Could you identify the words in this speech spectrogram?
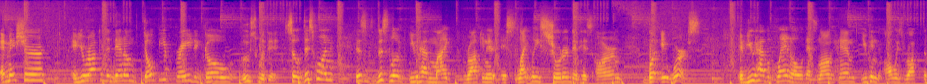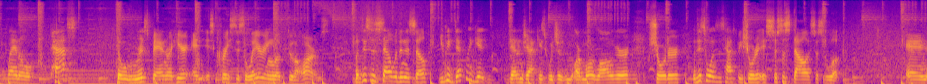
And make sure if you're rocking the denim, don't be afraid to go loose with it. So this one, this this look, you have Mike rocking it. It's slightly shorter than his arm, but it works. If you have a flannel that's long hem, you can always rock the flannel past the wristband right here and it creates this layering look through the arms. But this is style within itself. You can definitely get denim jackets which are more longer, shorter, but this one just has to be shorter. It's just a style, it's just a look. And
